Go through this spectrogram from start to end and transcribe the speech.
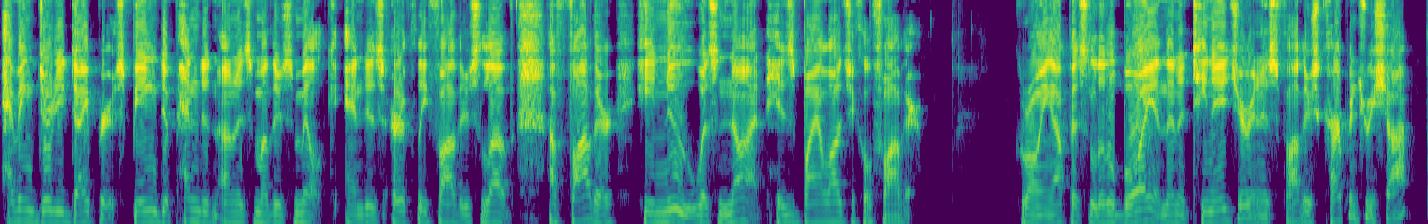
having dirty diapers, being dependent on his mother's milk and his earthly father's love, a father he knew was not his biological father. Growing up as a little boy and then a teenager in his father's carpentry shop,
